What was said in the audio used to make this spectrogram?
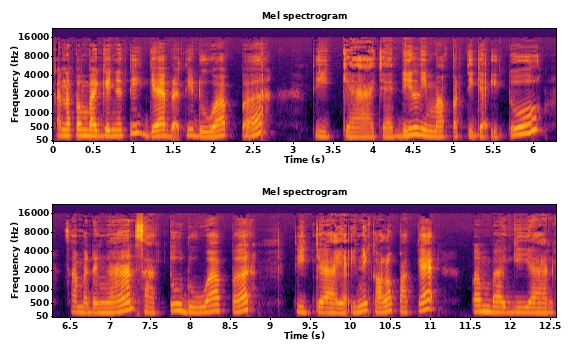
karena pembagiannya 3 berarti 2 per 3 jadi 5 per 3 itu sama dengan 1 2 per 3 ya ini kalau pakai pembagian.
